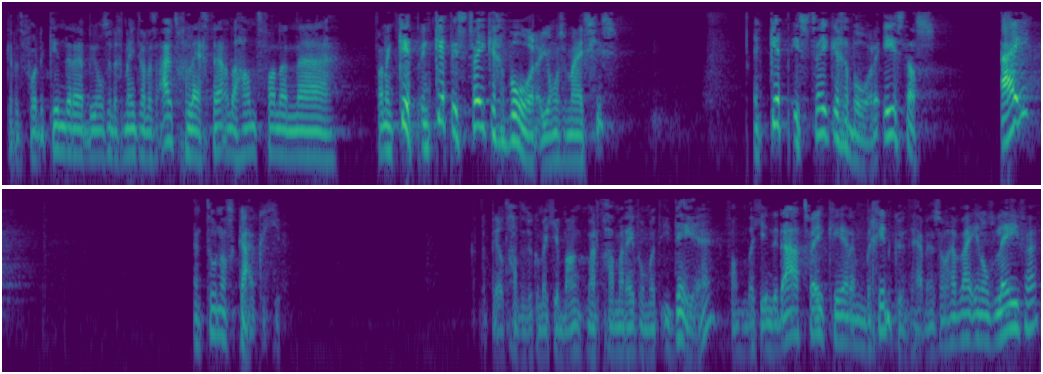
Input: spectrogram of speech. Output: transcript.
Ik heb het voor de kinderen bij ons in de gemeente wel eens uitgelegd, hè, aan de hand van een, uh, van een kip. Een kip is twee keer geboren, jongens en meisjes. Een kip is twee keer geboren. Eerst als ei en toen als kuikentje beeld gaat natuurlijk een beetje mank, maar het gaat maar even om het idee, hè? Van dat je inderdaad twee keer een begin kunt hebben. En zo hebben wij in ons leven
